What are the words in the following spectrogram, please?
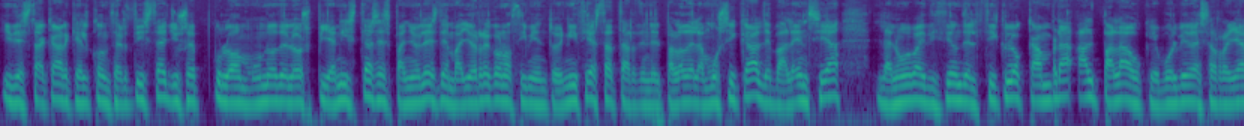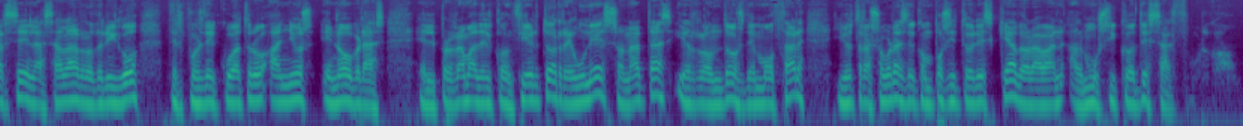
y destacar que el concertista Josep Pulom, uno de los pianistas españoles de mayor reconocimiento, inicia esta tarde en el Palau de la Música de Valencia la nueva edición del ciclo Cambra al Palau, que vuelve a desarrollarse en la Sala Rodrigo después de cuatro años en obras. El programa del concierto reúne sonatas y rondos de Mozart y otras obras de compositores que adoraban al músico de Salzburgo.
